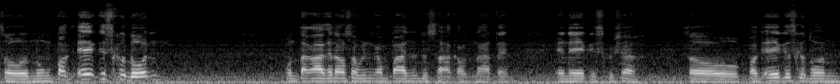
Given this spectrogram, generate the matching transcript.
So nung pag-X ko doon, punta kagad ako sa win kampanya doon sa account natin. NX ko siya. So pag X ko doon,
